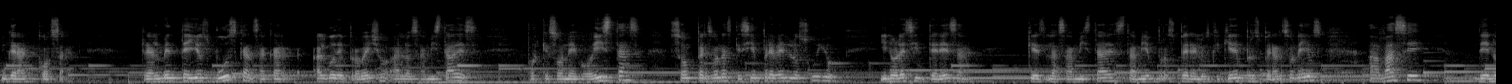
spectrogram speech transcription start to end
gran cosa. Realmente ellos buscan sacar algo de provecho a las amistades, porque son egoístas, son personas que siempre ven lo suyo y no les interesa que las amistades también prosperen. Los que quieren prosperar son ellos a base de,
